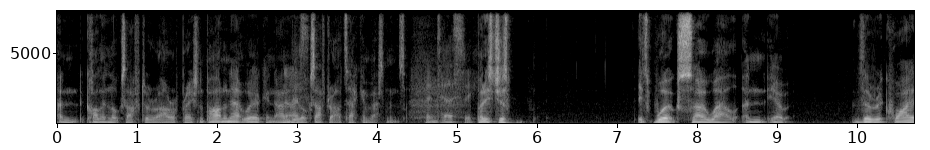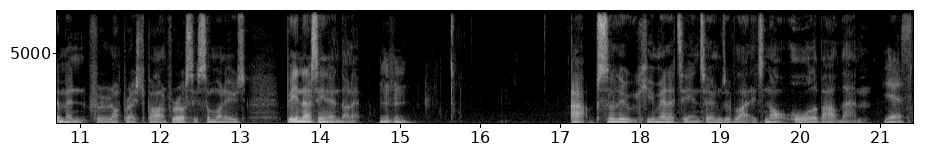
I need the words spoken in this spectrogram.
and Colin looks after our operational partner network, and Andy Nice. looks after our tech investments. Fantastic. But it's just it's worked so well, and you know the requirement for an operational partner for us is someone who's been there, seen it, and done it. Mm-hmm. Absolute humility in terms of like it's not all about them. Yes.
